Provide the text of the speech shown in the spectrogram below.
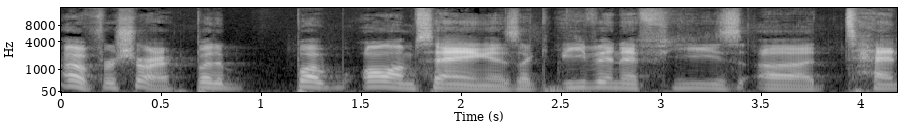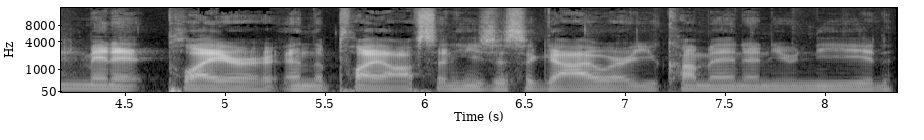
Oh, for sure. But but all I'm saying is like even if he's a 10 minute player in the playoffs and he's just a guy where you come in and you need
